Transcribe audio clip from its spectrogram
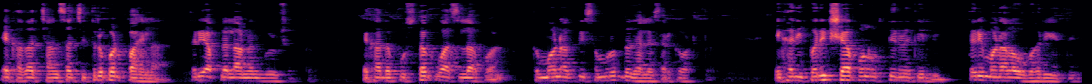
एखादा छानसा चित्रपट पाहिला तरी आपल्याला आनंद मिळू शकतो. एखादं पुस्तक वाचलं आपण तर मन अगदी समृद्ध झाल्यासारखं वाटतं. एखादी परीक्षा आपण उत्तीर्ण केली तरी मनाला उभारी येते.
